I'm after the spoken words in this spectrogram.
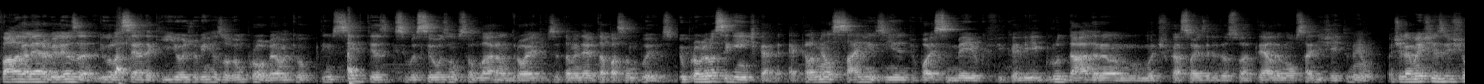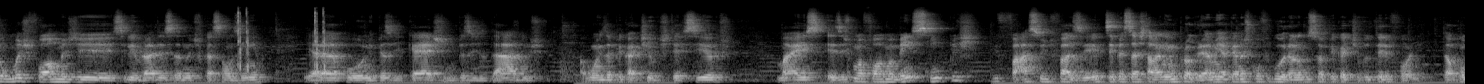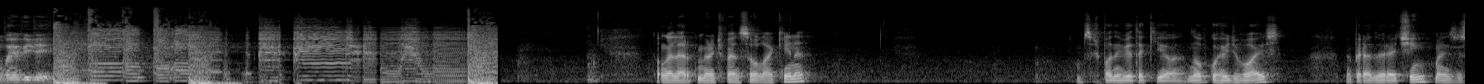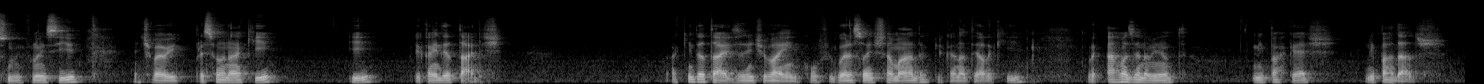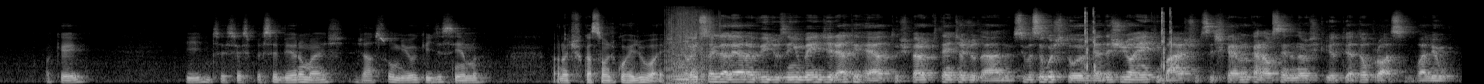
Fala galera, beleza? Igor Lacerda aqui e hoje eu vim resolver um problema que eu tenho certeza que se você usa um celular Android você também deve estar passando por isso. E o problema é o seguinte, cara, é aquela mensagenzinha de voicemail que fica ali grudada nas né, notificações ali da sua tela e não sai de jeito nenhum. Antigamente existiam algumas formas de se livrar dessa notificaçãozinha e era por limpeza de cache, limpeza de dados, alguns aplicativos terceiros mas existe uma forma bem simples e fácil de fazer sem precisar instalar nenhum programa e apenas configurando o seu aplicativo do telefone. Então acompanhe o vídeo aí. Então galera, primeiro a gente vai no celular aqui, né? Como vocês podem ver tá aqui, ó, novo correio de voz. Meu operador é TIM, mas isso não influencia. A gente vai pressionar aqui e clicar em detalhes. Aqui em detalhes a gente vai em configurações de chamada, clicar na tela aqui, armazenamento, limpar cache, limpar dados, ok? E não sei se vocês perceberam, mas já sumiu aqui de cima a notificação de correio de voz. Então é isso aí galera, videozinho bem direto e reto, espero que tenha te ajudado. Se você gostou, já deixa o joinha aqui embaixo, se inscreve no canal se ainda não é inscrito e até o próximo. Valeu!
